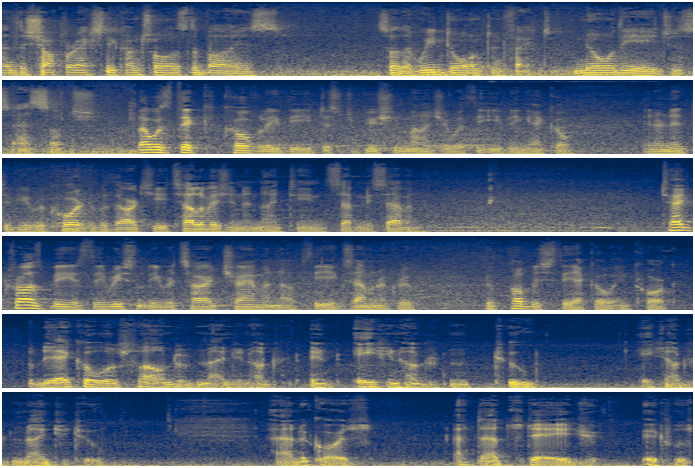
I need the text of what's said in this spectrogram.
and the shopper actually controls the buys, so that we don't, in fact, know the ages as such. That was Dick Coverley, the distribution manager with the Evening Echo, in an interview recorded with RTE Television in 1977. Ted Crosbie is the recently retired chairman of the Examiner Group, who published the Echo in Cork. The Echo was founded in 1900, in 1802, 1892. And of course, at that stage, it was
